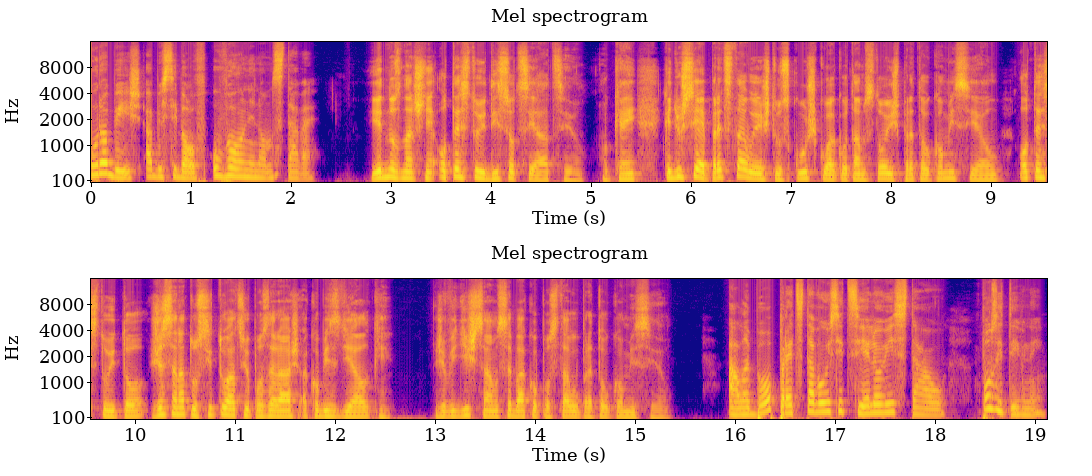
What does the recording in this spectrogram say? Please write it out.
urobíš, aby si bol v uvoľnenom stave? Jednoznačne otestuj disociáciu. Okay? Keď už si aj predstavuješ tú skúšku, ako tam stojíš pred tou komisiou, otestuj to, že sa na tú situáciu pozeráš akoby z diálky. Že vidíš sám seba ako postavu pred tou komisiou. Alebo predstavuj si cieľový stav, pozitívny.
